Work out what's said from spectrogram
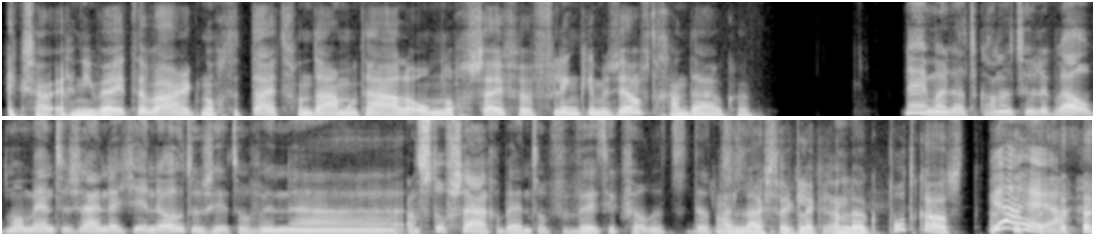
Ik zou echt niet weten waar ik nog de tijd vandaan moet halen om nog eens even flink in mezelf te gaan duiken. Nee, maar dat kan natuurlijk wel op momenten zijn dat je in de auto zit of in, uh, aan het stofzuigen bent of weet ik veel. Dat, dat... Dan luister ik lekker een leuke podcast. Ja, ja, ja.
